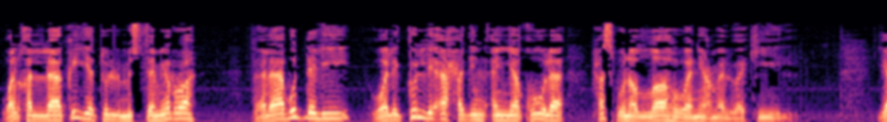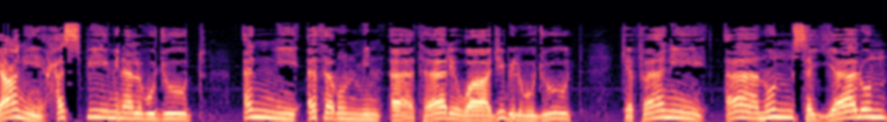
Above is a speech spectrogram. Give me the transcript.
والخلاقية المستمرة فلا بد لي ولكل أحد أن يقول حسبنا الله ونعم الوكيل. يعني حسبي من الوجود أني أثر من آثار واجب الوجود كفاني آن سيال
